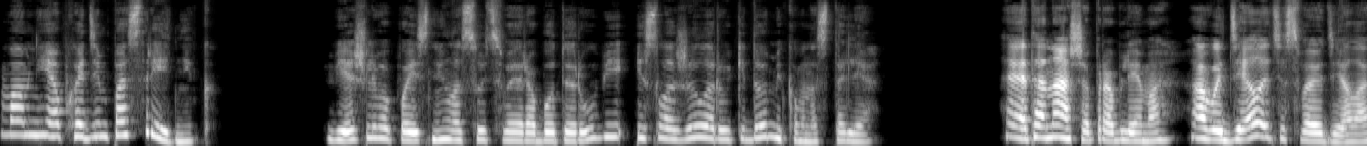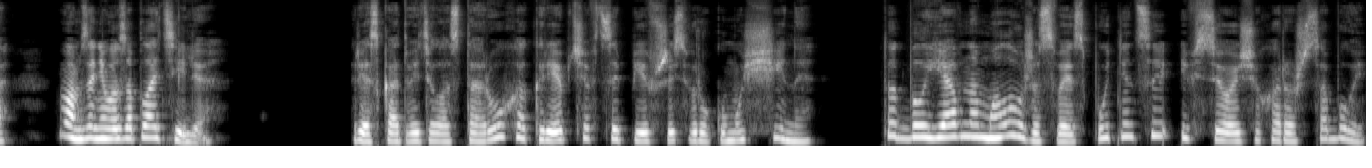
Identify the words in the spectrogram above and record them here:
вам необходим посредник. Вежливо пояснила суть своей работы Руби и сложила руки домиком на столе. «Это наша проблема, а вы делаете свое дело. Вам за него заплатили». Резко ответила старуха, крепче вцепившись в руку мужчины. Тот был явно моложе своей спутницы и все еще хорош собой.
